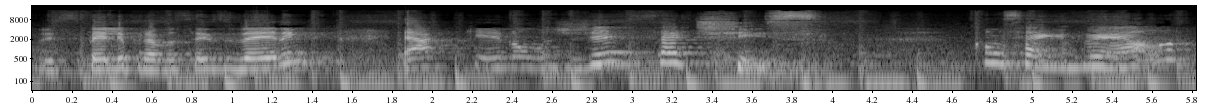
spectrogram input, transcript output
no espelho pra vocês verem, é a Canon G7X. Consegue ver ela?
